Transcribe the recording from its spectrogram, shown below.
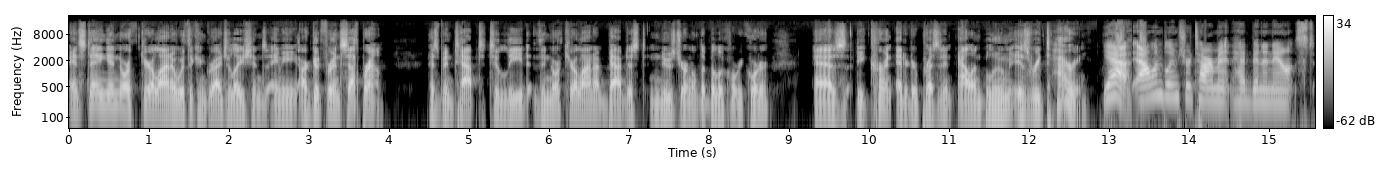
And staying in North Carolina with the congratulations, Amy, our good friend Seth Brown has been tapped to lead the North Carolina Baptist News Journal, the Biblical Recorder, as the current editor president, Allan Blume, is retiring. Yeah, Allan Blume's retirement had been announced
